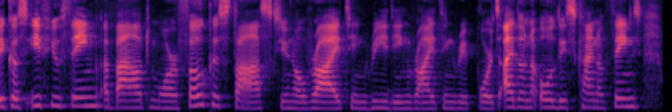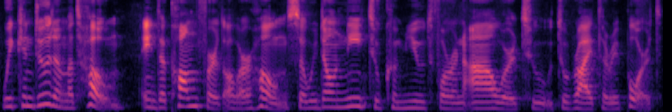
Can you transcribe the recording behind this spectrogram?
Because if you think about more focused tasks, you know, writing, reading, writing reports, I don't know, all these kind of things, we can do them at home in the comfort of our home. So we don't need to commute for an hour to, to write a report.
